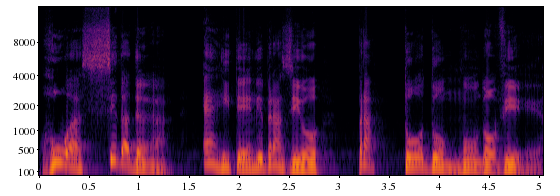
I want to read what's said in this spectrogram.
Rua Cidadã, RTM Brasil, para todo mundo ouvir.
